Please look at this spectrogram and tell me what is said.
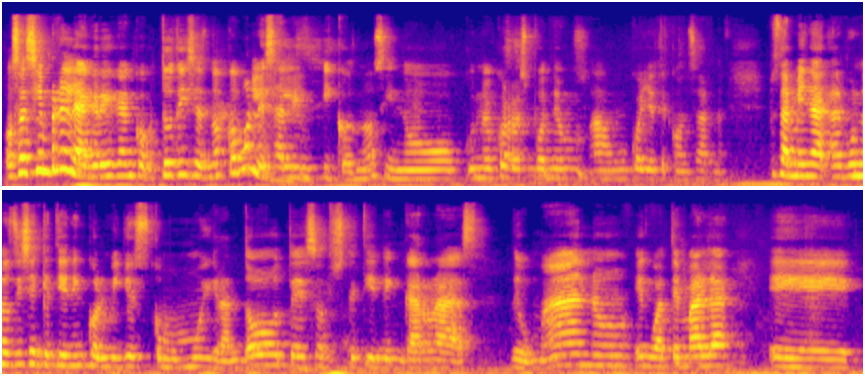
O sea, siempre le agregan, como tú dices, ¿no? ¿Cómo le salen picos, no? Si no, no corresponde a un, a un coyote con sarna. Pues también a- algunos dicen que tienen colmillos como muy grandotes, otros que tienen garras de humano. En Guatemala eh,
